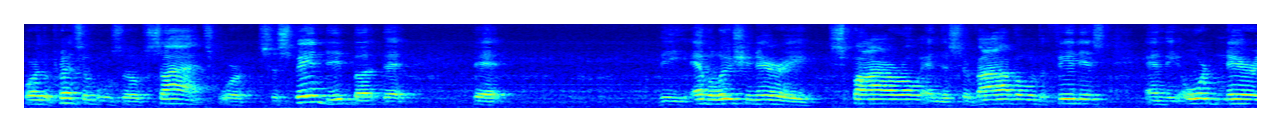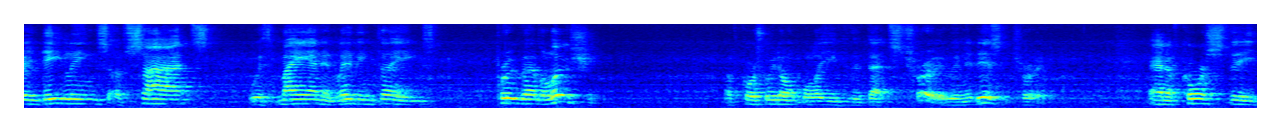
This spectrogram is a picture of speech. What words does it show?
where the principles of science were suspended, but that, that the evolutionary spiral and the survival of the fittest and the ordinary dealings of science with man and living things prove evolution. Of course, we don't believe that that's true, and it isn't true. And of course, the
